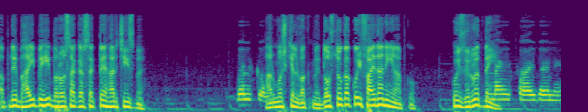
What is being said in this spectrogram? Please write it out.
अपने भाई पे ही भरोसा कर सकते हैं हर चीज़ में। बिल्कुल। हर मुश्किल वक्त में। दोस्तों का कोई फ़ायदा नहीं है आपको? कोई ज़रूरत नहीं है? नहीं फ़ायदा नहीं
